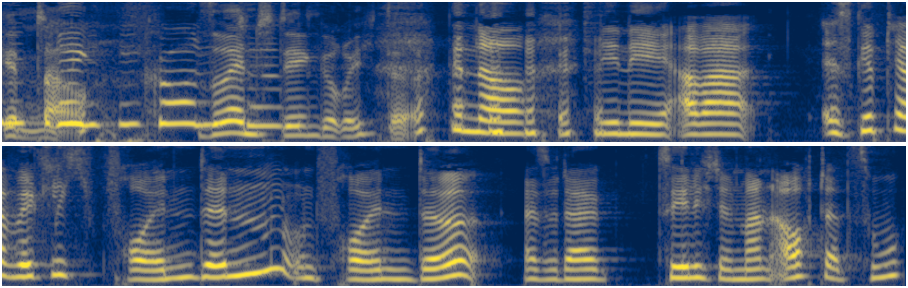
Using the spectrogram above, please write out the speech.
genau. trinken konntest. So entstehen Gerüchte. Genau. Nee, nee, aber es gibt ja wirklich Freundinnen und Freunde, also da zähle ich den Mann auch dazu,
